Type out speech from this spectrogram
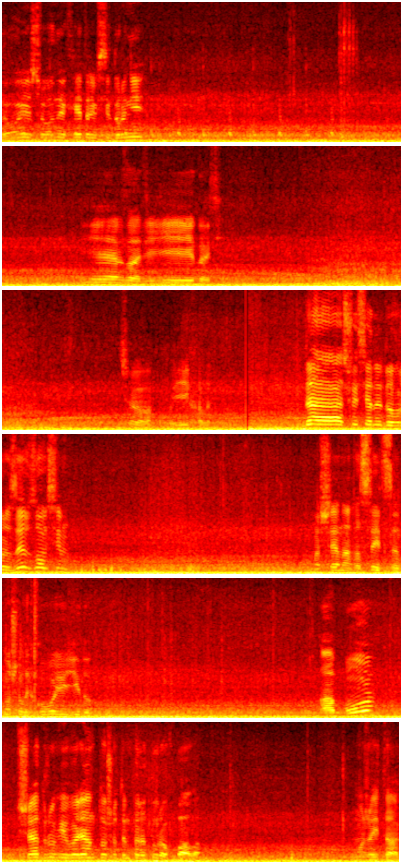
Думаєш, що вони хитрі всі дурні? Є, ззаді їдуть. Чо, поїхали. Да, щось я не догрузив зовсім. Машина гасить, все що легковою їду. Або ще другий варіант, то що температура впала. Може і так.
